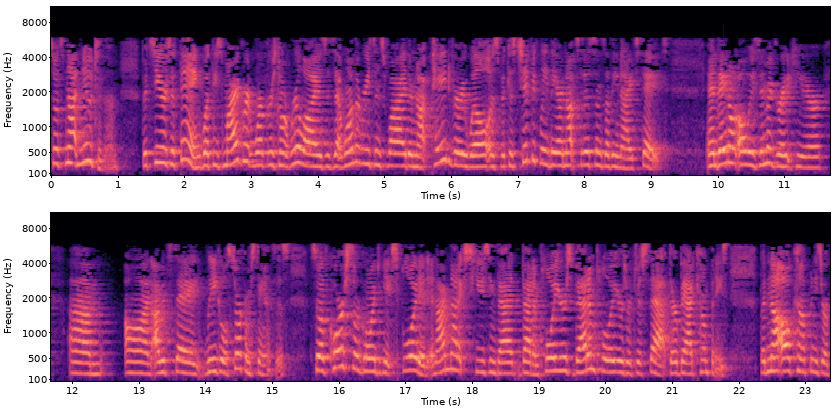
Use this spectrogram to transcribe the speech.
So it's not new to them. But see, here's the thing. What these migrant workers don't realize is that one of the reasons why they're not paid very well is because typically they are not citizens of the United States. And they don't always immigrate here, um, on, I would say, legal circumstances. So of course they're going to be exploited, and I'm not excusing bad, bad employers. Bad employers are just that. They're bad companies. But not all companies are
